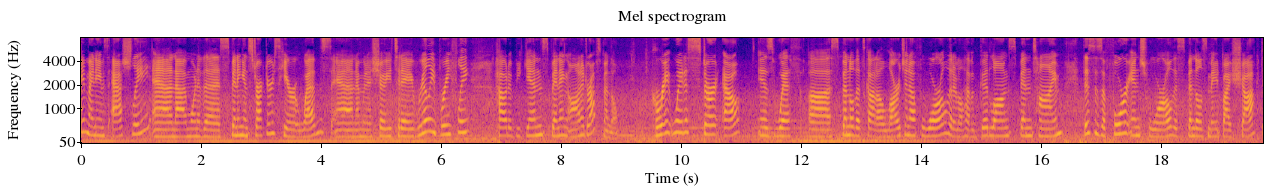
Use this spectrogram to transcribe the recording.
is Ashley and I'm one of the spinning instructors here at WEBS and I'm going to show you today really briefly how to begin spinning on a drop spindle. Great way to start out is with a spindle that's got a large enough whorl that it'll have a good long spin time. This is a four inch whorl. This spindle is made by Schacht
